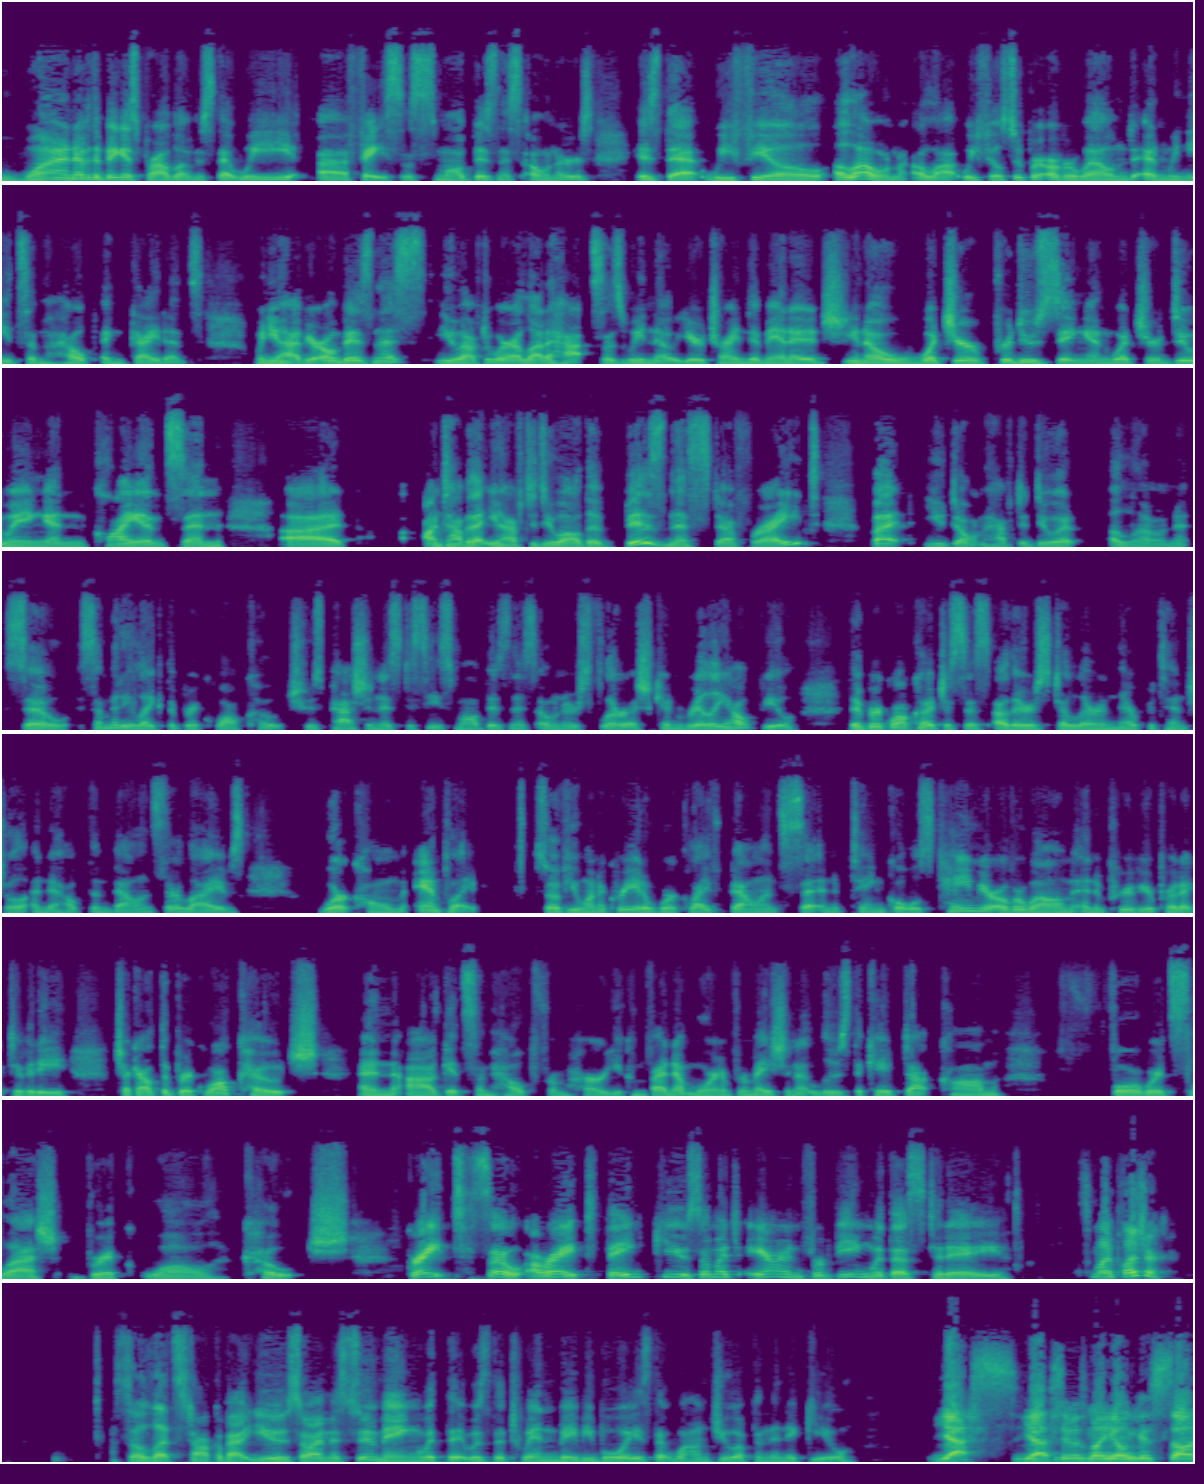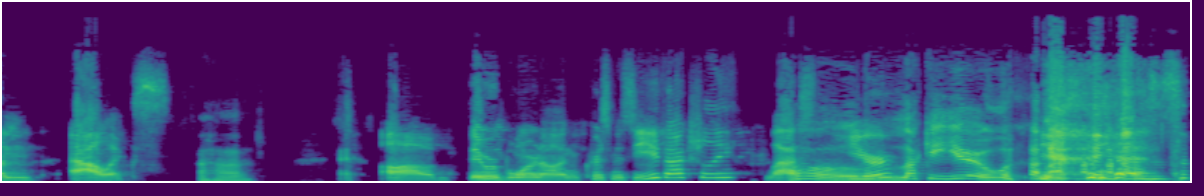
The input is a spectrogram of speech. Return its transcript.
one of the biggest problems that we uh, face as small business owners is that we feel alone a lot. We feel super overwhelmed and we need some help and guidance. When you have your own business, you have to wear a lot of hats, as we know. You're trying to manage, you know, what you're producing and what you're doing and clients and uh, on top of that, you have to do all the business stuff, right? But you don't have to do it alone. So, somebody like the Brick Wall Coach, whose passion is to see small business owners flourish, can really help you. The Brick Wall Coach assists others to learn their potential and to help them balance their lives, work, home, and play. So, if you want to create a work life balance, set and obtain goals, tame your overwhelm, and improve your productivity, check out the Brick Wall Coach and uh, get some help from her. You can find out more information at losethecape.com forward slash brick wall coach. Great. So, all right. Thank you so much, Erin, for being with us today. It's my pleasure. So let's talk about you. So I'm assuming with the, it was the twin baby boys that wound you up in the NICU. Yes, yes, it was my youngest son, Alex. Uh huh. Um, they were born on Christmas Eve, actually, last oh, year. Lucky you. yes.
